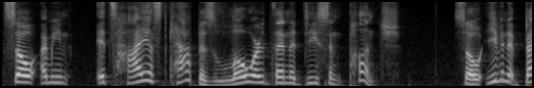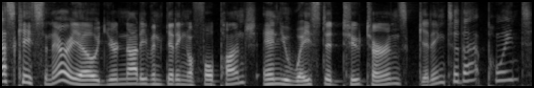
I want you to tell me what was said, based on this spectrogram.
So, I mean, its highest cap is lower than a decent punch. So, even at best case scenario, you're not even getting a full punch and you wasted two turns getting to that point?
